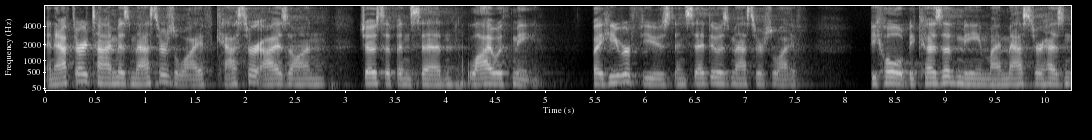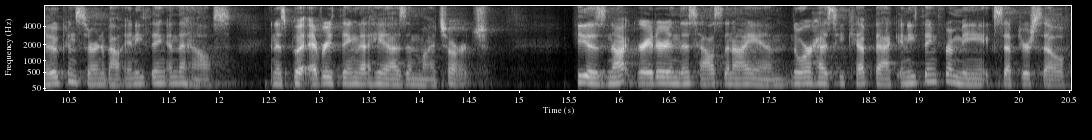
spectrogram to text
And after a time, his master's wife cast her eyes on Joseph and said, Lie with me. But he refused and said to his master's wife, Behold, because of me, my master has no concern about anything in the house and has put everything that he has in my charge. He is not greater in this house than I am, nor has he kept back anything from me except yourself,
